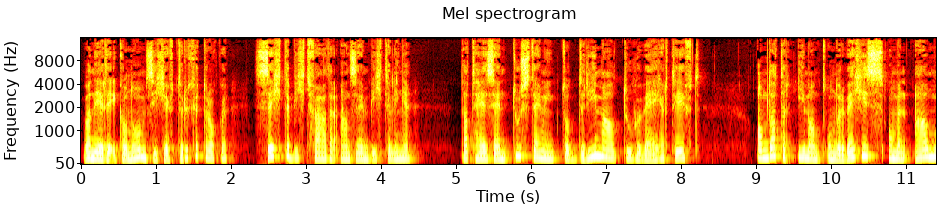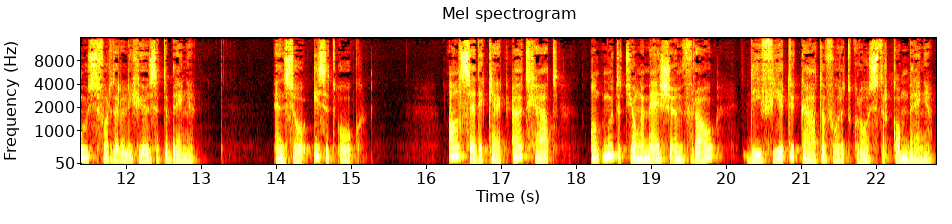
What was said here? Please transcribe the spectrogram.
Wanneer de econoom zich heeft teruggetrokken, zegt de biechtvader aan zijn biechtelingen dat hij zijn toestemming tot driemaal toe geweigerd heeft, omdat er iemand onderweg is om een aalmoes voor de religieuze te brengen. En zo is het ook. Als zij de kerk uitgaat, ontmoet het jonge meisje een vrouw die vier ducaten voor het klooster kon brengen.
